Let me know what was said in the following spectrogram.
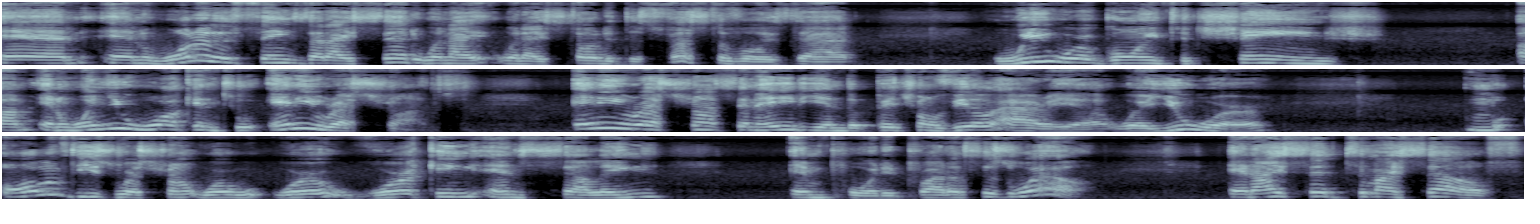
And and one of the things that I said when I when I started this festival is that we were going to change. Um, and when you walk into any restaurants, any restaurants in Haiti in the Pétionville area where you were, all of these restaurants were, were working and selling imported products as well. And I said to myself,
